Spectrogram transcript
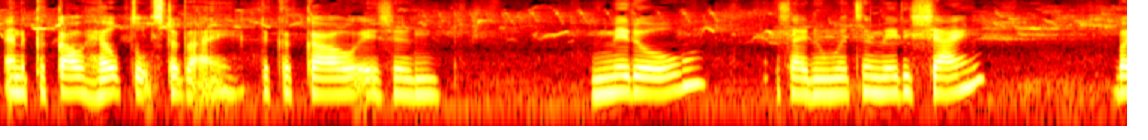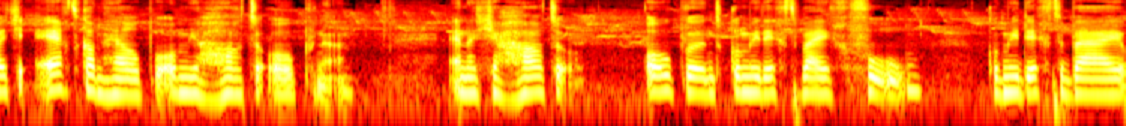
En de cacao helpt ons daarbij. De cacao is een middel, zij noemen het een medicijn, wat je echt kan helpen om je hart te openen. En als je hart opent, kom je dichter bij je gevoel. Kom je dichterbij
